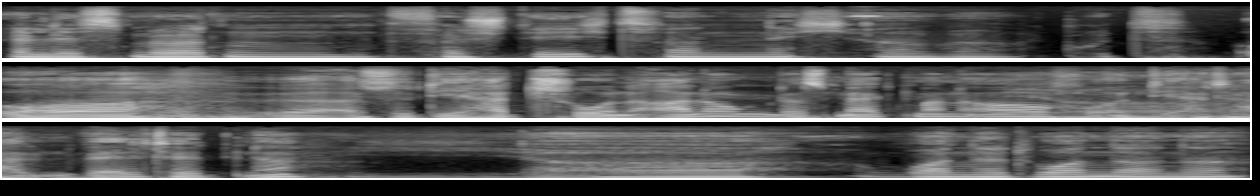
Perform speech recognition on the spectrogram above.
Alice Merton verstehe ich zwar nicht, aber gut. Oh, ja, also die hat schon Ahnung, das merkt man auch. Ja. Und die hat halt einen Welthit, ne? Ja, One Hit Wonder, ne?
